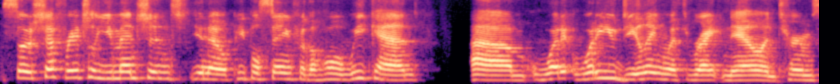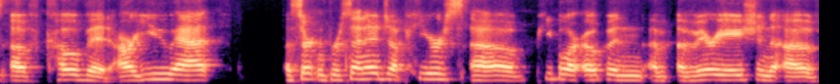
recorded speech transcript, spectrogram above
so, Chef Rachel, you mentioned you know people staying for the whole weekend. Um, what what are you dealing with right now in terms of COVID? Are you at a certain percentage up here? Uh, people are open a, a variation of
